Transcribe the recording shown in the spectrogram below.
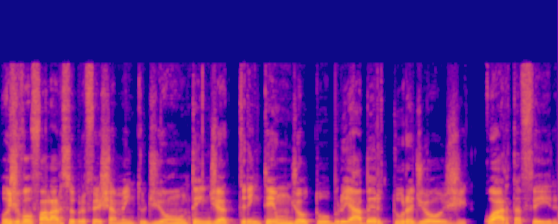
Hoje vou falar sobre o fechamento de ontem, dia 31 de outubro, e a abertura de hoje, quarta-feira.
